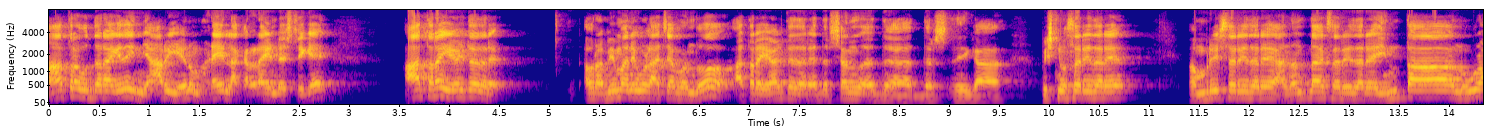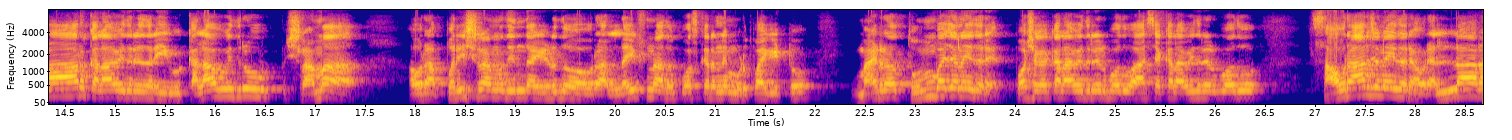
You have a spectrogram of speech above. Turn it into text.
ಮಾತ್ರ ಉದ್ಧಾರ ಆಗಿದೆ, ಇನ್ಯಾರು ಏನು ಮಳೆ ಇಲ್ಲ ಕನ್ನಡ ಇಂಡಸ್ಟ್ರಿಗೆ. ಆ ತರ ಹೇಳ್ತಾ ಇದಾರೆ ಅವ್ರ ಅಭಿಮಾನಿಗಳು ಆಚೆ ಬಂದು ಆ ತರ ಹೇಳ್ತಾ ಇದಾರೆ ದರ್ಶನ್ ದರ್ಶ್, ಈಗ ವಿಷ್ಣು ಸರ್ ಇದಾರೆ ಅಂಬರೀಶ್ ಸರ್ ಇದಾರೆ, ಅನಂತ್ನಾಗ್ ಸರ್ ಇದ್ದಾರೆ ಇಂಥ ನೂರಾರು ಕಲಾವಿದರು ಇದ್ದಾರೆ ಇವು ಕಲಾವಿದ್ರು ಶ್ರಮ, ಅವರ ಪರಿಶ್ರಮದಿಂದ ಹಿಡಿದು ಅವರ ಲೈಫ್ನ ಅದಕ್ಕೋಸ್ಕರನೇ ಮುಡುಪಾಗಿಟ್ಟು ಮಾಡಿರೋ ತುಂಬಾ ಜನ ಇದ್ದಾರೆ ಪೋಷಕ ಕಲಾವಿದರು ಇರ್ಬೋದು, ಹಾಸ್ಯ ಕಲಾವಿದರು ಇರ್ಬೋದು, ಸಾವಿರಾರು ಜನ ಇದ್ದಾರೆ ಅವರೆಲ್ಲರ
